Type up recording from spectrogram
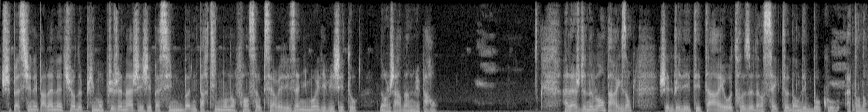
je suis passionné par la nature depuis mon plus jeune âge et j'ai passé une bonne partie de mon enfance à observer les animaux et les végétaux dans le jardin de mes parents. À l'âge de 9 ans, par exemple, j'ai élevé des têtards et autres œufs d'insectes dans des bocaux, attendant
